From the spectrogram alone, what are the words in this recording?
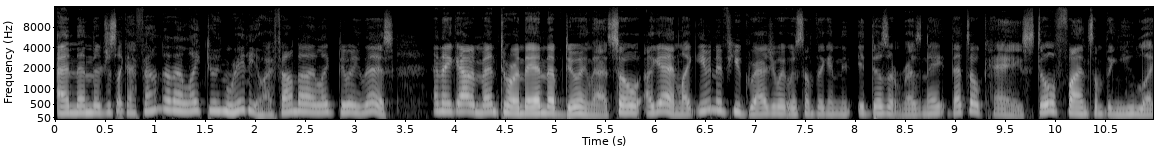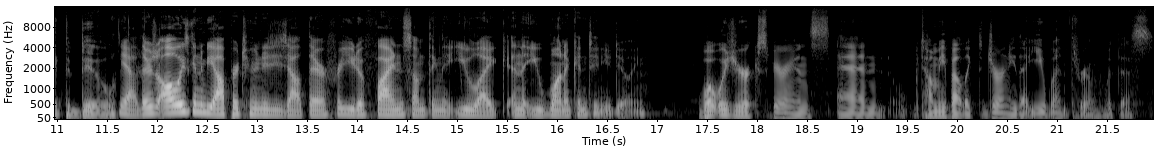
and then they're just like, I found out I like doing radio. I found out I like doing this, and they got a mentor and they end up doing that. So again, like even if you graduate with something and it doesn't resonate, that's okay. Still find something you like to do. Yeah, there's always going to be opportunities out there for you to find something that you like and that you want to continue doing. What was your experience, and tell me about like the journey that you went through with this?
